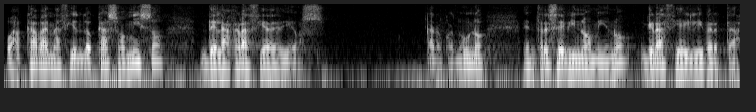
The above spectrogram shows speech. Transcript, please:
o acaban haciendo caso omiso de la gracia de Dios. Claro, cuando uno entre ese binomio, ¿no? Gracia y libertad.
